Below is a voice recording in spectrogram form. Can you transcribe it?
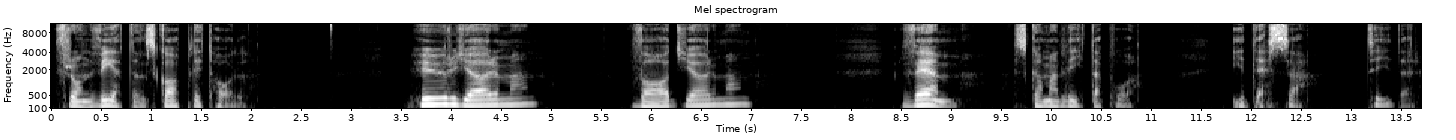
från vetenskapligt håll. Hur gör man? Vad gör man? Vem ska man lita på i dessa tider?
